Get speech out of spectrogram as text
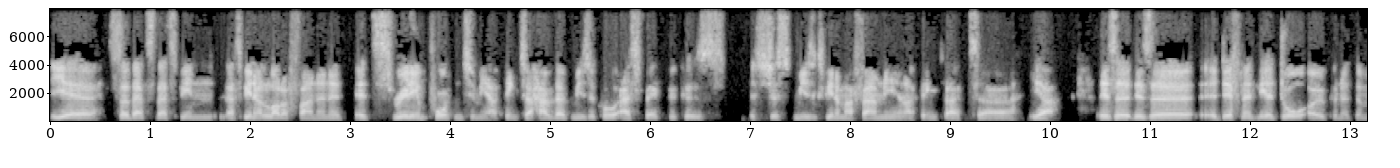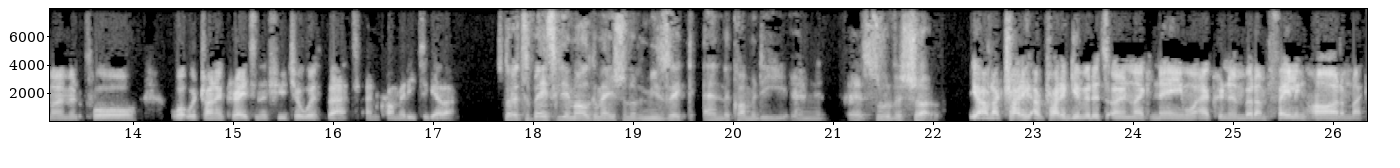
yeah. So that's, that's been, that's been a lot of fun. And it, it's really important to me, I think, to have that musical aspect because it's just music's been in my family. And I think that, uh, yeah, there's a, there's a, a definitely a door open at the moment for, what we're trying to create in the future with that and comedy together. So it's basically amalgamation of the music and the comedy in a, sort of a show. Yeah, I've like tried to, I've tried to give it its own like name or acronym, but I'm failing hard. I'm like,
